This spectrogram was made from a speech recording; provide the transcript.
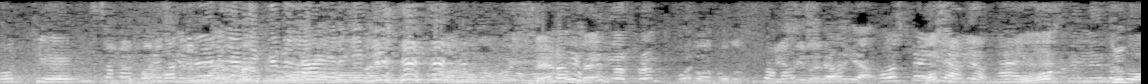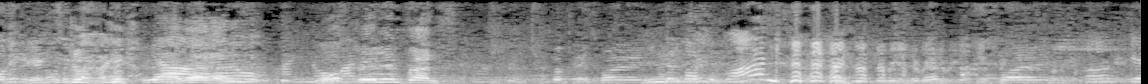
ഓക്കെ ഞാൻ നിൽക്കുന്നില്ല എനിക്ക് madam where you are from From Australia. Australia Australian fans. Okay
